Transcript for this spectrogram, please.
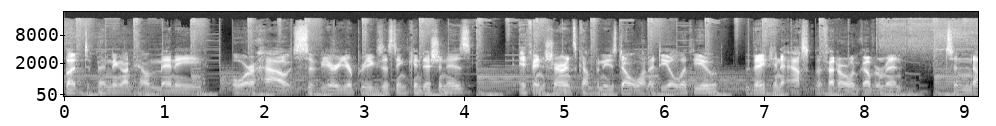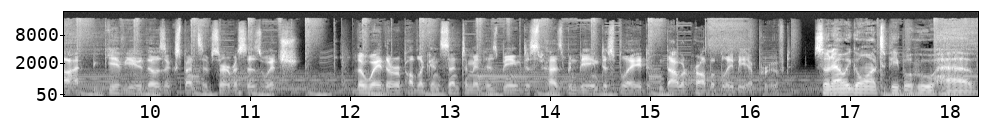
but depending on how many or how severe your pre-existing condition is, if insurance companies don't want to deal with you, they can ask the federal government to not give you those expensive services, which the way the Republican sentiment is being dis- has been being displayed, that would probably be approved. So now we go on to people who have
